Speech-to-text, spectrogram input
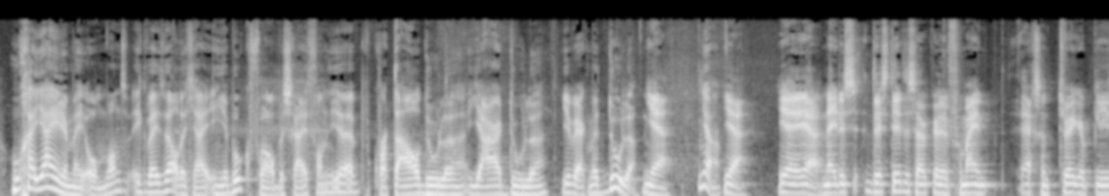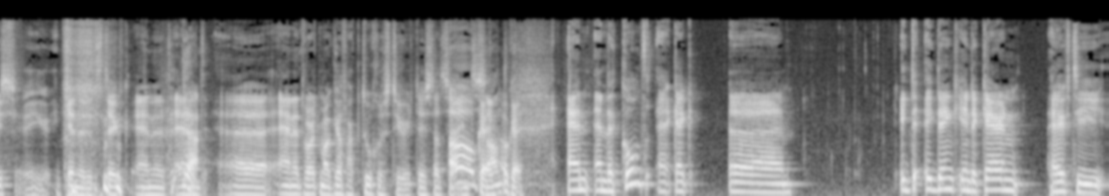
hoe ga jij hiermee om? Want ik weet wel dat jij in je boek vooral beschrijft van je hebt kwartaaldoelen, jaardoelen. Je werkt met doelen. Ja. Ja. Ja. Ja, ja. Nee, dus, dus dit is ook voor mij echt zo'n trigger piece. Ik kende dit stuk en het, en, ja. het, uh, en het wordt me ook heel vaak toegestuurd. Dus dat is oh, interessant. Okay, okay. En, en dat komt... Kijk, uh, ik, ik denk in de kern heeft hij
